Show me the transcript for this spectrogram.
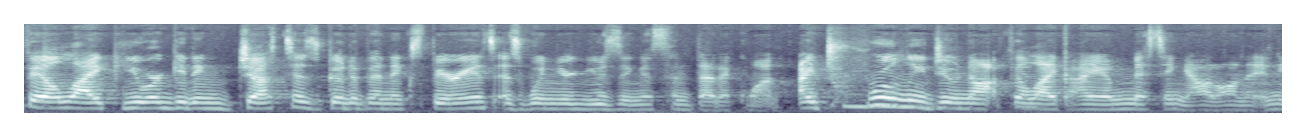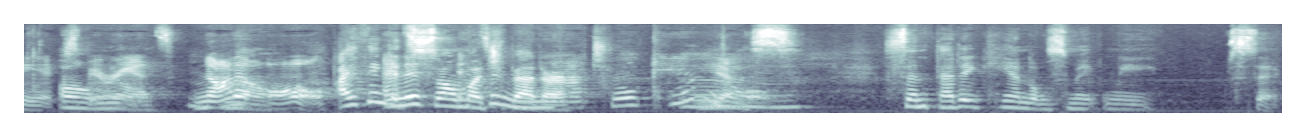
feel like you are getting just as good of an experience as when you're using a synthetic one. I truly do not feel like I am missing out on any experience. Not at all. I think And it's so much a better. Natural candle. Yes. Synthetic candles make me sick.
